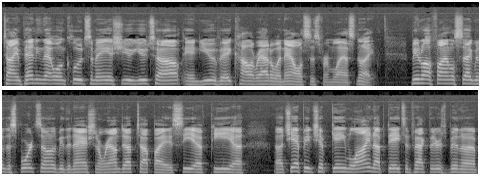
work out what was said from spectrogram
Time pending that will include some ASU Utah and U of A Colorado analysis from last night. Meanwhile, final segment of the Sports Zone will be the National Roundup, topped by a CFP uh, uh, championship game line updates. In fact, there's been a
